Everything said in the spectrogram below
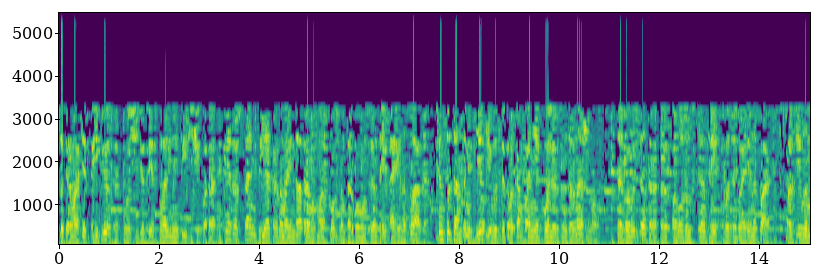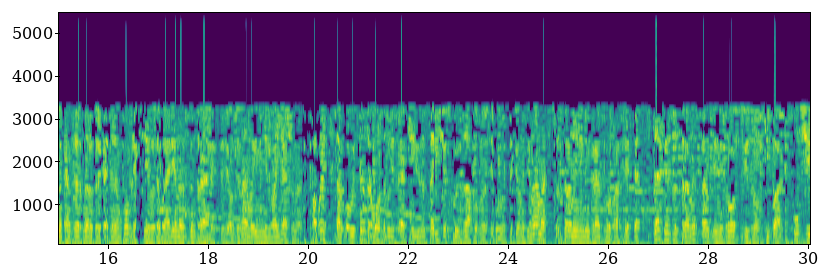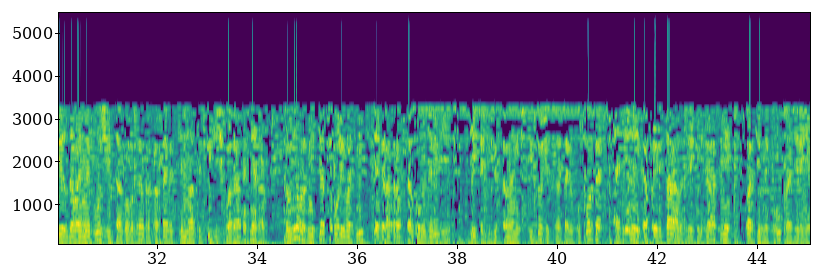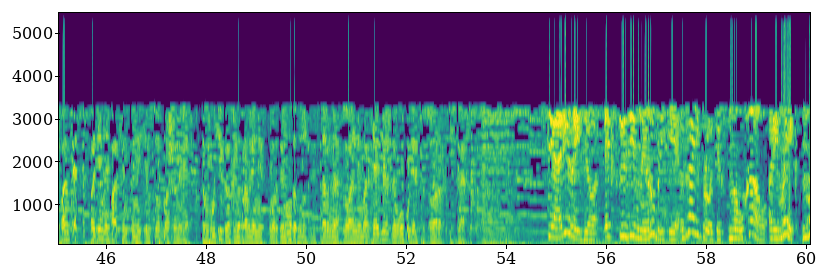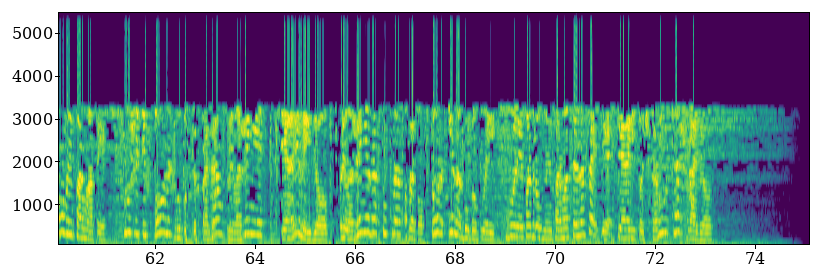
Супермаркет «Перекресток» площадью 2500 квадратных метров станет якорным арендатором в московском торговом центре «Арена Плаза». Консультантами сделки выступила компания «Colliers International». Торговый центр расположен в центре ВТБ Арена Парк. Спортивном и концертно-развлекательном комплексе ВТБ Арена центральный стадион «Динамо» имени Льва Яшина. Попасть в торговый центр можно будет как через историческую западную трибуну стадиона «Динамо» со стороны Ленинградского проспекта, так и со стороны станции метро Петровский парк. Общая сдаваемая площадь торгового центра составит 17 тысяч квадратных метров. В нем разместятся более 80 операторов торговой галереи. 10 гастрономических точек в составе фудкорта, отдельные кафе и рестораны с летними террасами, спортивный клуб, отделение банка, подземный паркинг на 700 машинами. В бутиках направлении спорта и мода будут представлены актуальные марки одежды, обуви, аксессуаров и гаджетов. Теори Радио. Эксклюзивные рубрики «За и против», «Ноу-хау», «Ремейк», «Новые форматы». Слушайте в полных выпусках программ в приложении Теори Radio. Приложение доступно в Apple Store и на Google Play. Более подробная информация на сайте teori.ru радио.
